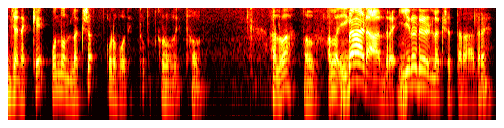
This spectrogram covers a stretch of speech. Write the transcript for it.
ಜನಕ್ಕೆ ಒಂದೊಂದು ಲಕ್ಷ ಕೊಡ್ಬೋದಿತ್ತು. ಕೊಡ್ಬೋದಿತ್ತು ಹೌದು. ಅಲ್ವಾ? ಹೌದು. ಅಲ್ಲ ಬೇಡ ಅಂದರೆ ಎರಡೆರಡು ಲಕ್ಷ ಥರ ಆದರೆ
